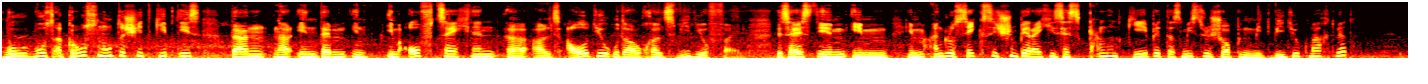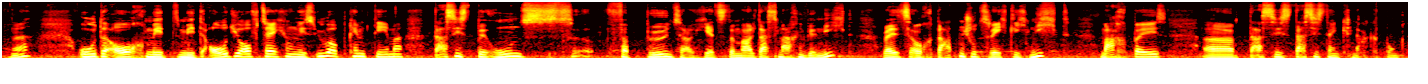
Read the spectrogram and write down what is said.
wo es einen großen Unterschied gibt ist dann in dem, in, im Aufzeichnen äh, als Audio oder auch als Videofile. Das heißt, im, im, im anglosächsischen Bereich ist es gang und gäbe, dass Mystery Shopping mit Video gemacht wird. Ja? Oder auch mit, mit Audioaufzeichnungen ist überhaupt kein Thema. Das ist bei uns äh, verböhnt, sage ich jetzt einmal. Das machen wir nicht, weil es auch datenschutzrechtlich nicht machbar ist. Äh, das ist, das ist ein Knackpunkt.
